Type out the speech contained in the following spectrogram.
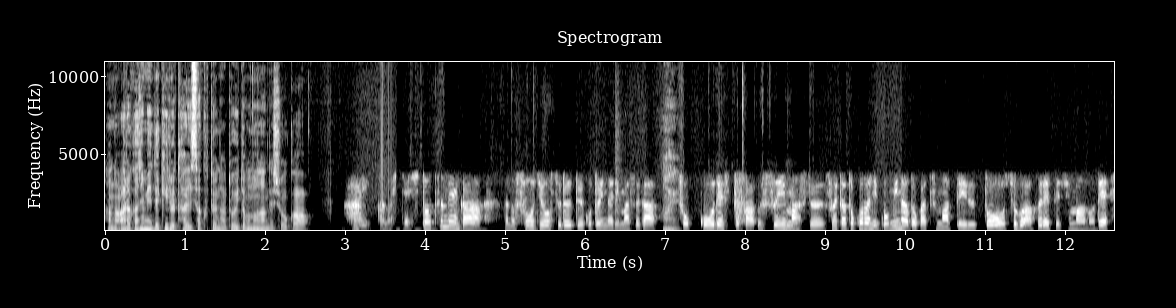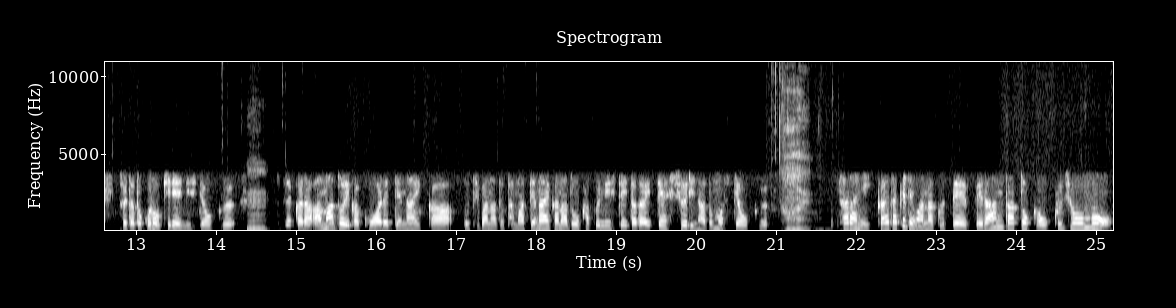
あの、あらかじめできる対策というのはどういったものなんでしょうか。はい、あの一つ目があの掃除をするということになりますが、はい、側溝ですとか薄いマス、そういったところにゴミなどが詰まっているとすぐ溢れてしまうので、そういったところをきれいにしておく、うん、それから雨どいが壊れてないか、落ち葉など溜まってないかなどを確認していただいて、修理などもしておく。はい。さらに1階だけではなくて、ベランダとか屋上も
